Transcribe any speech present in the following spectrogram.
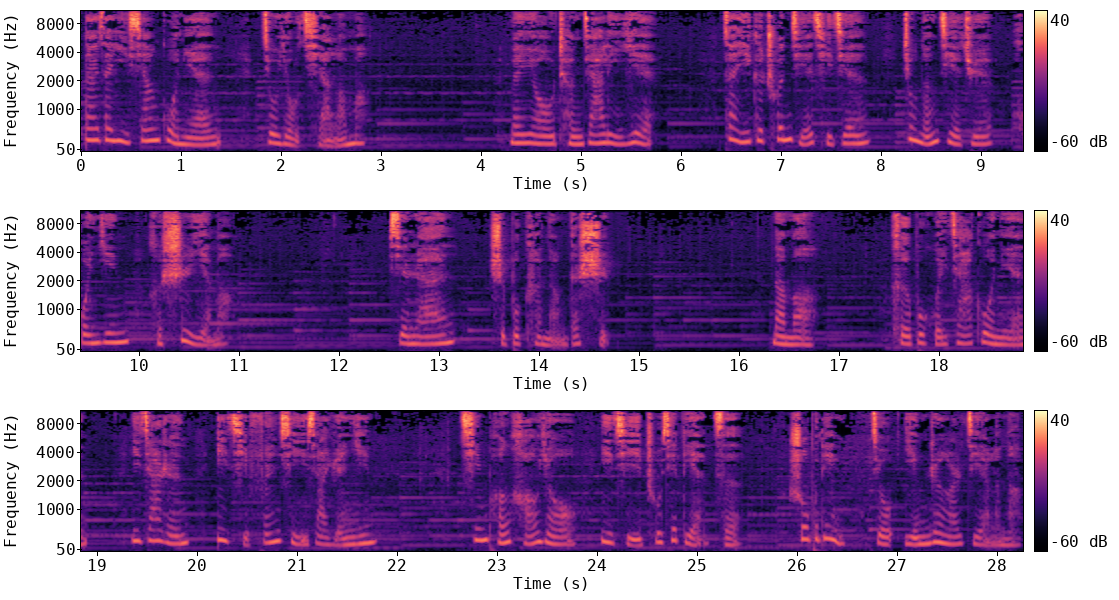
待在异乡过年就有钱了吗？没有成家立业，在一个春节期间就能解决婚姻和事业吗？显然是不可能的事。那么。何不回家过年，一家人一起分析一下原因，亲朋好友一起出些点子，说不定就迎刃而解了呢。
